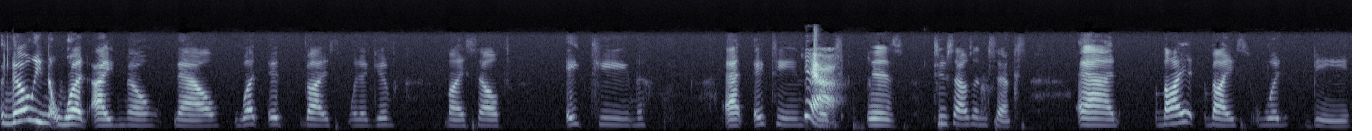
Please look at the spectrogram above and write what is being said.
Knowing what I know now, what advice would I give myself 18 at 18 Yeah. which is 2006 and my advice would be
